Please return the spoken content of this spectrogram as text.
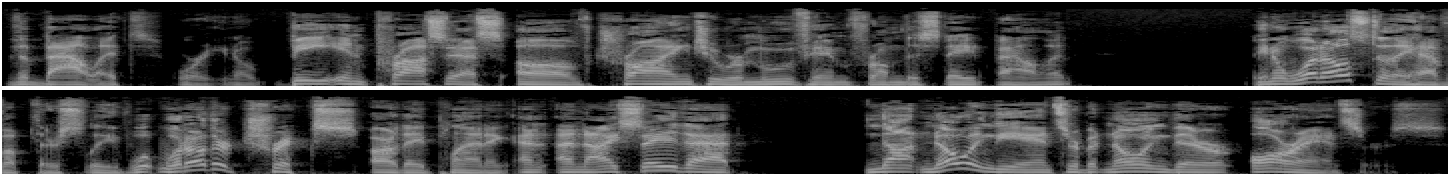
the ballot or, you know, be in process of trying to remove him from the state ballot. You know, what else do they have up their sleeve? What, what other tricks are they planning? And, and I say that not knowing the answer, but knowing there are answers,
